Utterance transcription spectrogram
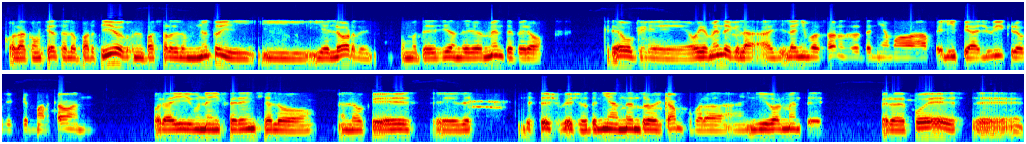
con la confianza de los partidos, con el pasar de los minutos y, y el orden, como te decía anteriormente, pero creo que obviamente que el año pasado nosotros teníamos a Felipe y a Luis creo que, marcaban por ahí una diferencia lo, en lo que es eh, de, destello que ellos tenían dentro del campo para individualmente. Pero después eh,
